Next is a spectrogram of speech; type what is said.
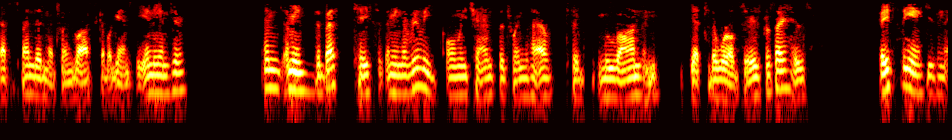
got suspended and the Twins lost a couple games to the Indians here. And I mean, the best case. I mean, the really only chance the Twins have to move on and get to the World Series per se is face the Yankees in the.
